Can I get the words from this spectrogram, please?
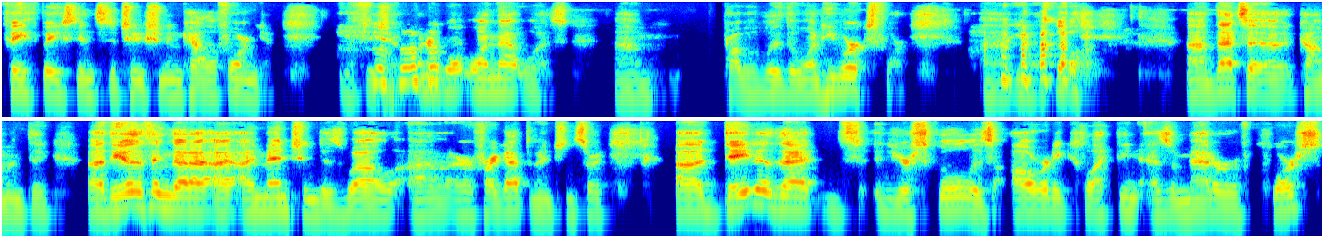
faith-based institution in California. You know, geez, I wonder what one that was. Um, probably the one he works for. Uh, you know, so uh, that's a common thing. Uh, the other thing that I, I- I mentioned as well, uh, or forgot to mention, sorry, uh, data that your school is already collecting as a matter of course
